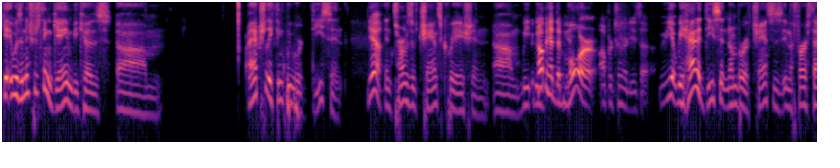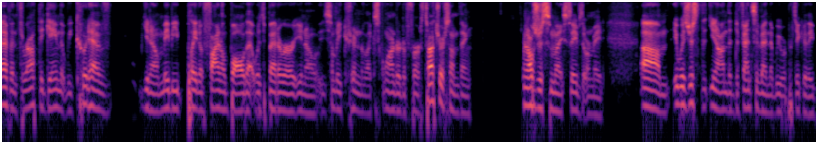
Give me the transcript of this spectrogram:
Yeah, it was an interesting game because um, I actually think we were decent Yeah, in terms of chance creation. Um, we, we we- probably had the more opportunities. Uh, yeah, we had a decent number of chances in the first half and throughout the game that we could have, you know, maybe played a final ball that was better, or you know, somebody couldn't have like squandered a first touch or something. And also just some nice saves that were made. Um, it was just that, you know on the defensive end that we were particularly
